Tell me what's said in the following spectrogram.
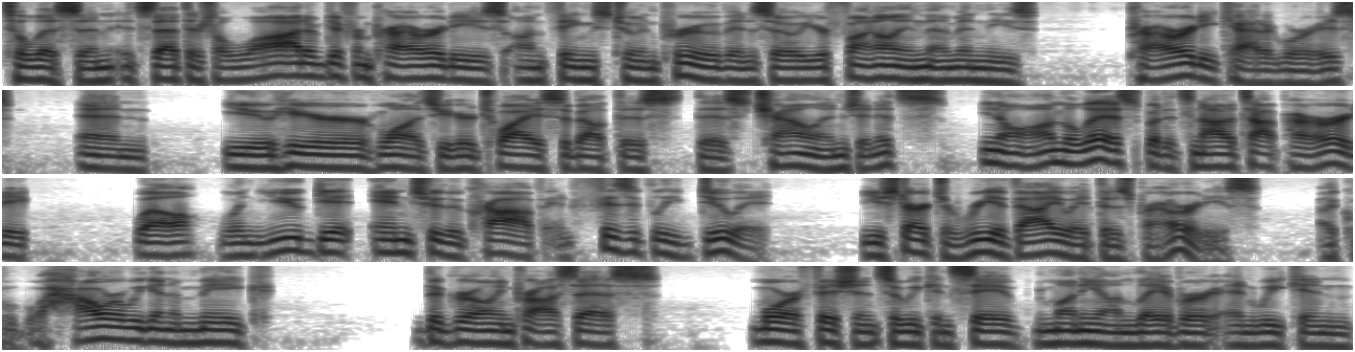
to listen. It's that there's a lot of different priorities on things to improve. And so you're filing them in these priority categories. And you hear once, you hear twice about this this challenge, and it's you know on the list, but it's not a top priority. Well, when you get into the crop and physically do it, you start to reevaluate those priorities. Like, well, how are we going to make the growing process more efficient so we can save money on labor and we can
